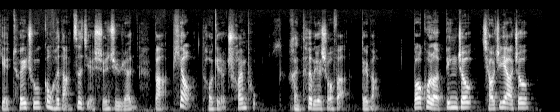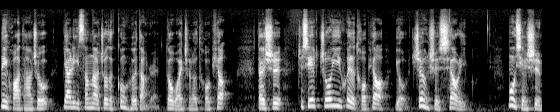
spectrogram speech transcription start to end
也推出共和党自己的选举人，把票投给了川普。很特别的手法，对吧？包括了宾州、乔治亚州、内华达州、亚利桑那州的共和党人都完成了投票。但是这些州议会的投票有正式效力吗？目前是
